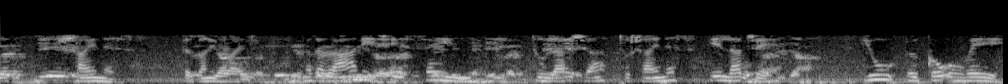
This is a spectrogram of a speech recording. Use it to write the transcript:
लज्जे shyness personified. Radharani, she is saying to Laksha, to shyness, Hey Laksha, you will go away.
